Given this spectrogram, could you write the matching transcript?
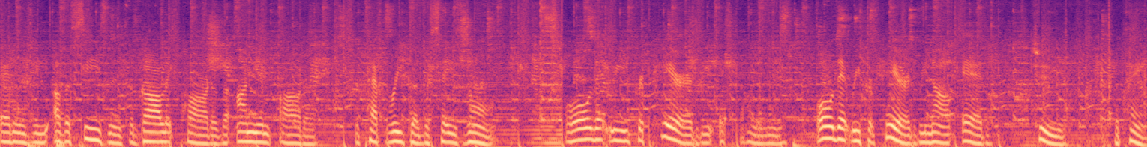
adding the other seasonings, the garlic powder, the onion powder, the paprika, the sazon. All that we prepared, we hallelujah. All that we prepared, we now add to the pan.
